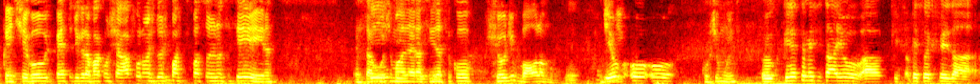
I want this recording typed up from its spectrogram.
O que a gente chegou perto de gravar com o Chá foram as duas participações no CCA, né? Essa Sim, última sim, era sim, cinza sim. ficou show de bola, mano. Sim. E eu, o, o, Curti muito. eu queria também citar aí o, a, a pessoa que fez a,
